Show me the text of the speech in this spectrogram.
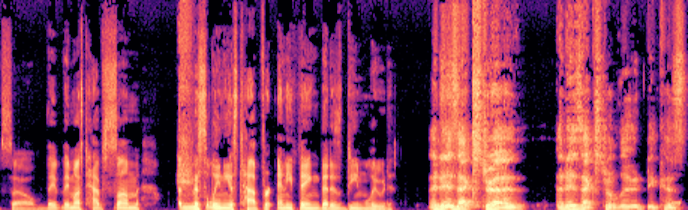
So they they must have some miscellaneous tab for anything that is deemed lewd. It is extra. It is extra lewd because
